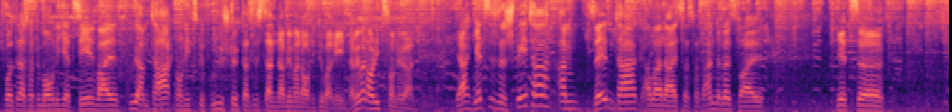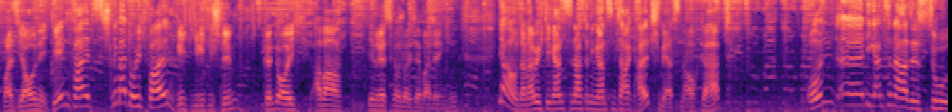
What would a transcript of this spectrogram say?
Ich wollte das heute Morgen nicht erzählen, weil früh am Tag noch nichts gefrühstückt, das ist dann, da will man auch nicht drüber reden. Da will man auch nichts von hören. Ja, jetzt ist es später, am selben Tag, aber da ist das was anderes, weil jetzt, äh, weiß ich auch nicht. Jedenfalls, schlimmer Durchfall, richtig, richtig schlimm. Könnt ihr euch, aber den Rest könnt ihr euch selber denken. Ja, und dann habe ich die ganze Nacht und den ganzen Tag Halsschmerzen auch gehabt. Und äh, die ganze Nase ist zu.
